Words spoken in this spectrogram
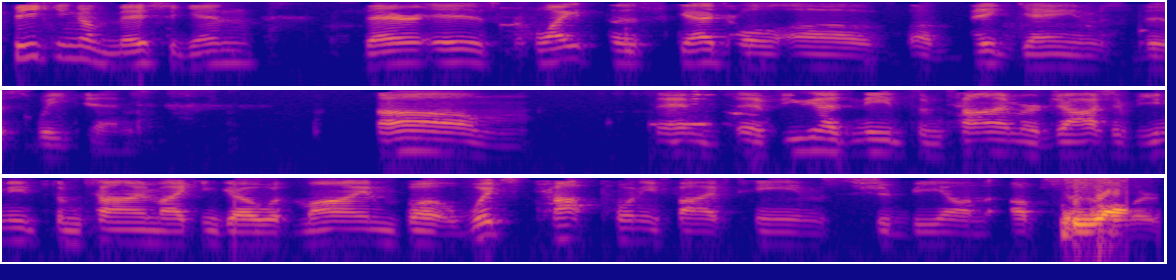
speaking of Michigan, there is quite the schedule of, of big games this weekend. Um, and if you guys need some time, or Josh, if you need some time, I can go with mine. But which top 25 teams should be on upset alert?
